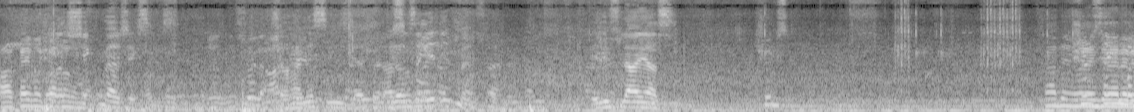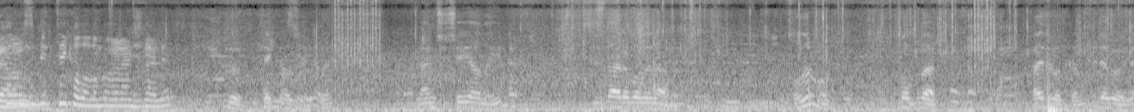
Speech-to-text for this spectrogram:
Arkayı boşaltalım. Çiçek mi vereceksiniz? Şahanesiniz ya. Şöyle aranıza geleyim mi? Elif Layaz. Hadi Şöyle öğrencilerle Sayın bir Bakanımızı alalım. bir tek alalım öğrencilerle. Dur, tek alacaklar. Ben çiçeği alayım. Siz de arabaları alın. Olur mu? Toplar. Hadi bakalım. Bir de böyle.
